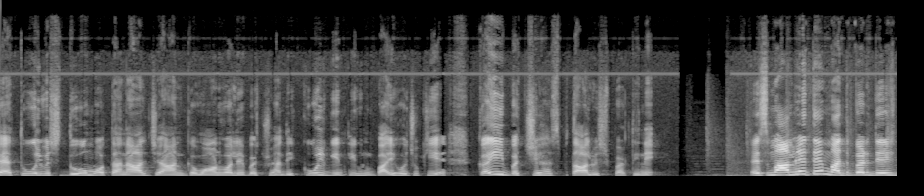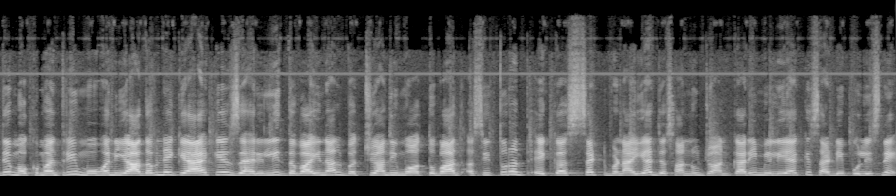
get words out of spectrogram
ਬੈਤੂਲ ਵਿੱਚ ਦੋ ਮੌਤਾਂ ਨਾਲ ਜਾਨ ਗਵਾਉਣ ਵਾਲੇ ਬੱਚਿਆਂ ਦੀ ਕੁੱਲ ਗਿਣਤੀ ਹੁਣ 22 ਹੋ ਚੁੱਕੀ ਹੈ। ਕਈ ਬੱਚੇ ਹਸਪਤਾਲ ਵਿੱਚ ਭਰਤੀ ਨੇ। ਇਸ ਮਾਮਲੇ ਤੇ ਮੱਧ ਪ੍ਰਦੇਸ਼ ਦੇ ਮੁੱਖ ਮੰਤਰੀ ਮੋਹਨ ਯਾਦਵ ਨੇ ਕਿਹਾ ਹੈ ਕਿ ਜ਼ਹਿਰੀਲੀ ਦਵਾਈ ਨਾਲ ਬੱਚਿਆਂ ਦੀ ਮੌਤ ਤੋਂ ਬਾਅਦ ਅਸੀਂ ਤੁਰੰਤ ਇੱਕ ਸੈੱਟ ਬਣਾਈ ਹੈ ਜੇ ਸਾਨੂੰ ਜਾਣਕਾਰੀ ਮਿਲੀ ਹੈ ਕਿ ਸਾਡੀ ਪੁਲਿਸ ਨੇ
